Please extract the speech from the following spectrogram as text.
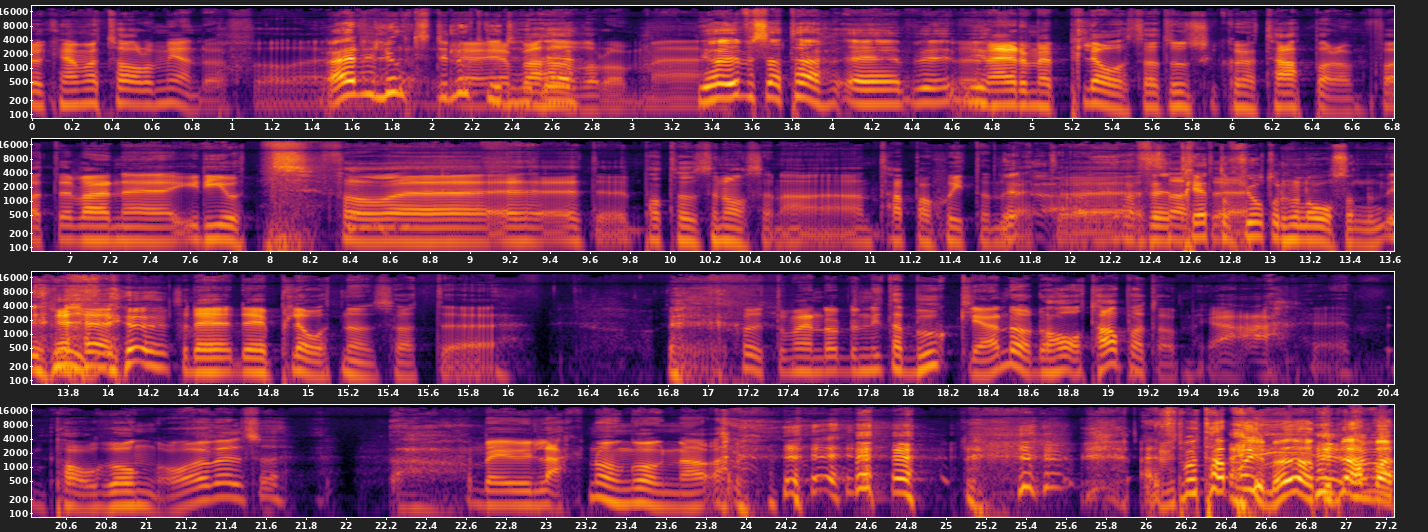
Då- kan man ta dem igen då. För, eh, Nej, det är lugnt, det är lugnt. Jag, jag behöver dem. eh, Jag har översatt här. Eh, Nej, de är plåt så att du skulle kunna tappa dem. För att det var en eh, idiot för eh, ett, par tusen år sedan. Han, tappade skiten. Eh, så för att, 13-1400 år sedan. eh, Så det, det är plåt nu så att... Sjukt om ändå den lite buckliga ändå. Du har tappat dem. Ja, eh, ett par gånger väl så. Jag blev ju lack någon gång när... Man tappar ju möret ibland. Man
